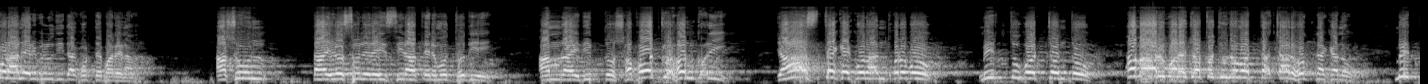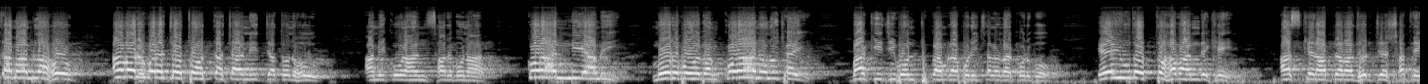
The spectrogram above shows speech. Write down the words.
কোরআনের বিরোধিতা করতে পারে না। আসুন, তাই রসুলের এই সিরাতের মধ্য দিয়ে আমরা এই দীপ্ত শপথ গ্রহণ করি, যে আজ থেকে কোরআন ধরব, মৃত্যু পর্যন্ত আমার উপরে যত জুলুম অত্যাচার হোক না কেন, মিথ্যা মামলা হোক, আমার উপরে যত অত্যাচার নির্যাতন হোক আমি কোরআন ছাড়ব না। কোরআন নিয়ে আমি মরব এবং কোরআন অনুযায়ী বাকি জীবনটুকু আমরা পরিচালনা করব। এই উদত্ত আহ্বান দেখে আজকের আপনারা ধৈর্যের সাথে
